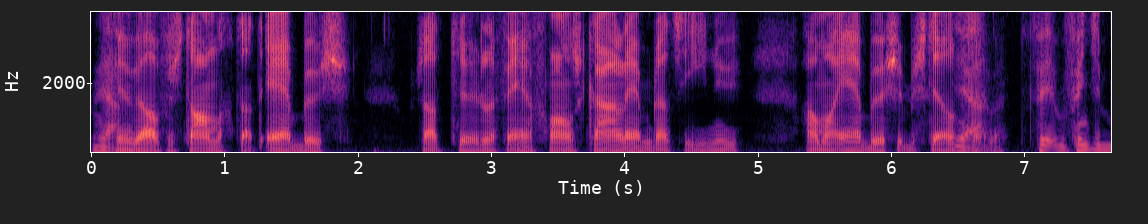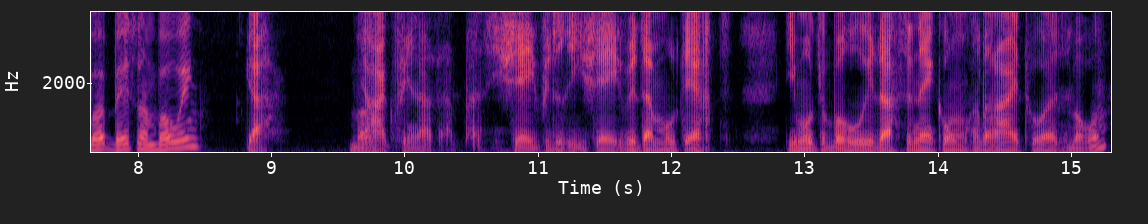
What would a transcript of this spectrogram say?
Ik ja. vind wel verstandig dat Airbus, dat uh, Air France, KLM, dat ze hier nu allemaal Airbussen besteld ja. hebben. Vind, vind je het bo- beter dan Boeing? Ja, Maar- ja, ik vind dat, dat die 737, dat moet echt, die moet op een goede dag de nek omgedraaid worden. Waarom?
